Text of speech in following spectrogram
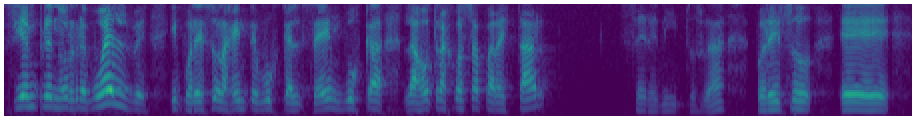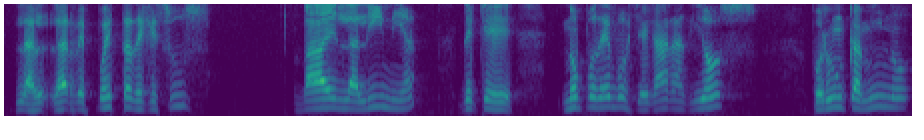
siempre nos revuelve y por eso la gente busca el zen, busca las otras cosas para estar serenitos. Por eso eh, la, la respuesta de Jesús va en la línea de que no podemos llegar a Dios por un camino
